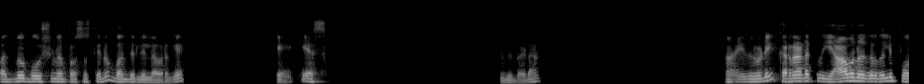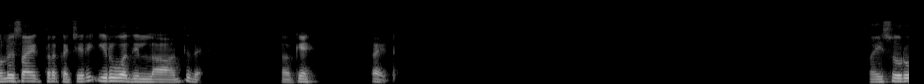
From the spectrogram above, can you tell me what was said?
ಪದ್ಮಭೂಷಣ ಪ್ರಶಸ್ತಿನೂ ಬಂದಿರಲಿಲ್ಲ ಅವ್ರಿಗೆ. ಎಸ್ ಇದು ಬೇಡ. ಹಾ ಇದು ನೋಡಿ ಕರ್ನಾಟಕದ ಯಾವ ನಗರದಲ್ಲಿ ಪೊಲೀಸ್ ಆಯುಕ್ತರ ಕಚೇರಿ ಇರುವುದಿಲ್ಲ ಅಂತಿದೆ. Okay, right. Mysuru,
